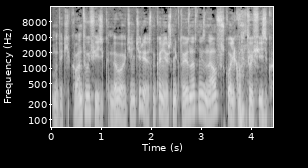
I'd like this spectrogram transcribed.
Мы такие, квантовую физику, давайте, интересно, конечно, никто из нас не знал в школе квантовую физику.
